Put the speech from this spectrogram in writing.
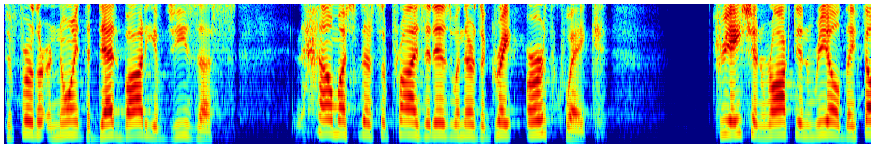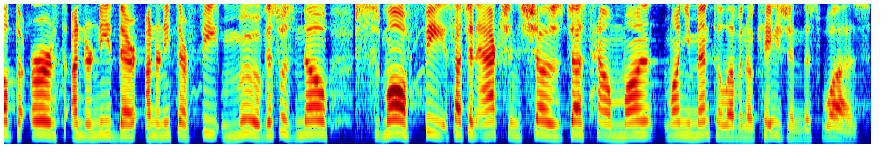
to further anoint the dead body of Jesus. And how much their surprise it is when there's a great earthquake. Creation rocked and reeled. They felt the earth underneath their, underneath their feet move. This was no small feat. Such an action shows just how mon- monumental of an occasion this was.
